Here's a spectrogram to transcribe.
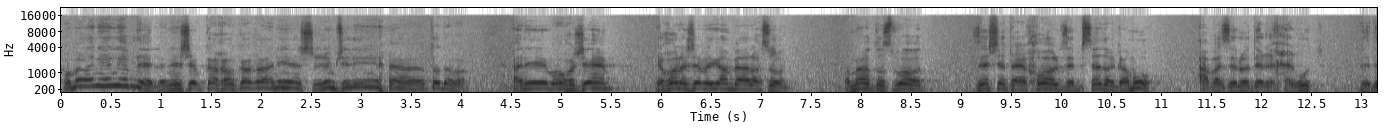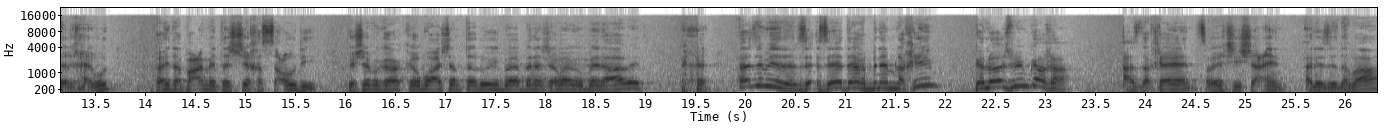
הוא אומר, אני, אין לי הבדל. אני יושב ככה או ככה, אני, השרירים שלי, אותו דבר. אני, ברוך השם, יכול לשבת גם באלכסון. אומר תוספות, זה שאתה יכול זה בסדר גמור, אבל זה לא דרך חירות. זה דרך חירות? ראית פעם את השייח' הסעודי יושב ככה כמו אשם תלוי בין השמיים ובין הארץ? איזה מי זה? זה? דרך בני מלכים? גם לא יושבים ככה. אז לכן צריך שישען על איזה דבר,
